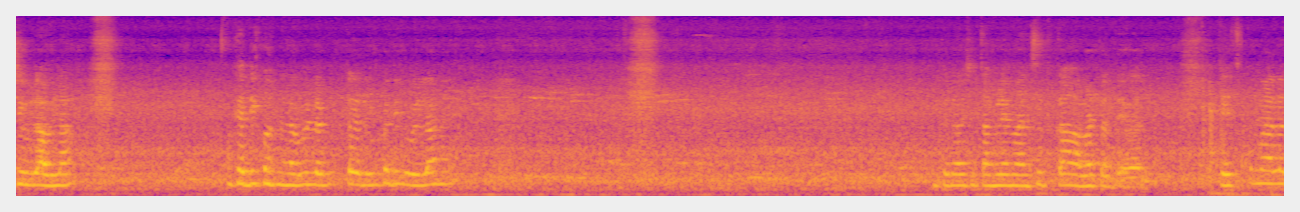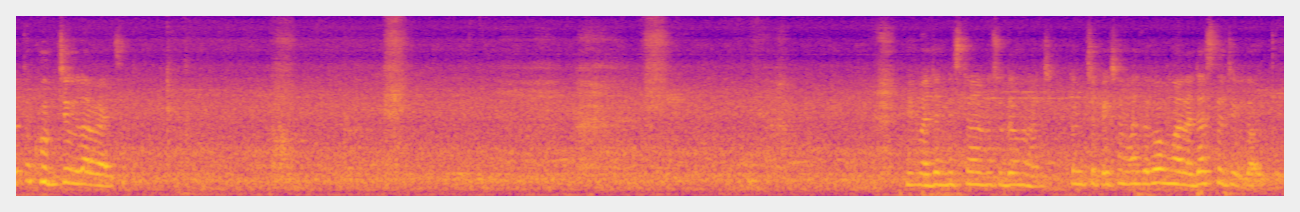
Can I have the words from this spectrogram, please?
जीव लावला. कधी कोणाला उलट तर कधी बोलला नाही. तुला असे चांगले माणसं का आवडतात देवाला? तेच मला तर खूप जीव लावायचा. मी माझ्या मिस्टरांना सुद्धा म्हणायचे तुमच्यापेक्षा माझा भाऊ मला जास्त जीव लावतो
